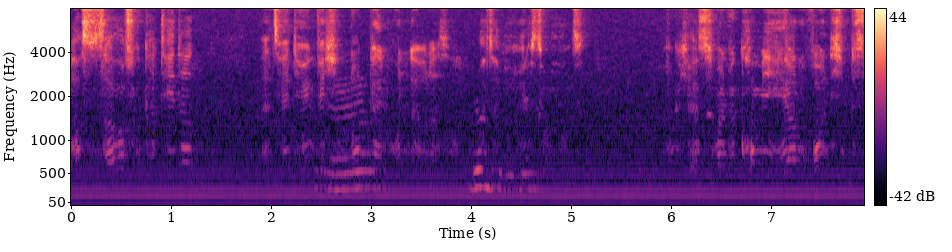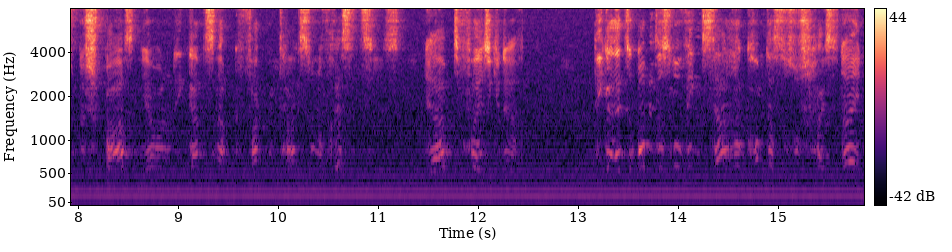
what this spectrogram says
Hast du Sarah schon katetert? Als wären die irgendwelche Mhm. notgeilen Hunde oder so. Alter, redest du mit uns? Wirklich, also ich meine, wir kommen hierher und wollen dich ein bisschen bespaßen, ja, weil du den ganzen abgefuckten Tag so eine Fresse ziehst. Ja, habt ihr falsch gedacht. Digga, als ob das nur wegen Sarah kommt, dass du so scheißt. Nein,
